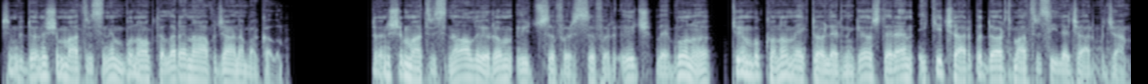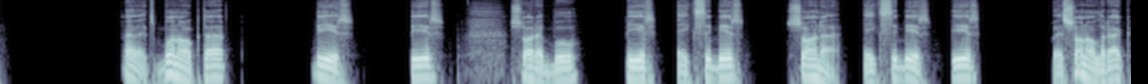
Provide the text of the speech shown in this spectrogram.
Şimdi dönüşüm matrisinin bu noktalara ne yapacağına bakalım. Dönüşüm matrisini alıyorum, 3, 0, 0, 3 ve bunu tüm bu konum vektörlerini gösteren 2 çarpı 4 matrisiyle çarpacağım. Evet, bu nokta 1, 1, sonra bu 1, eksi 1, sonra eksi 1, 1 ve son olarak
